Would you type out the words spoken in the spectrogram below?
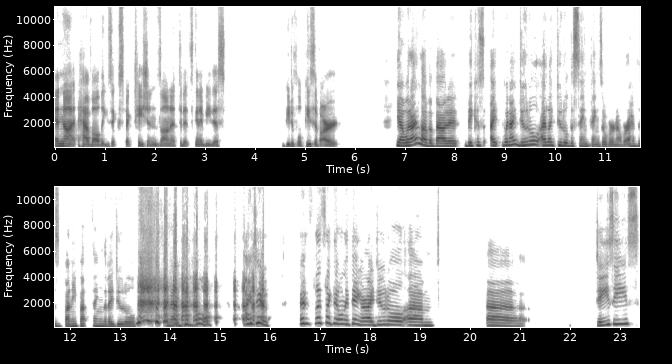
and not have all these expectations on it that it's going to be this beautiful piece of art. Yeah what i love about it because i when i doodle i like doodle the same things over and over. I have this bunny butt thing that i doodle and i doodle. I do. And that's like the only thing or i doodle um uh daisies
